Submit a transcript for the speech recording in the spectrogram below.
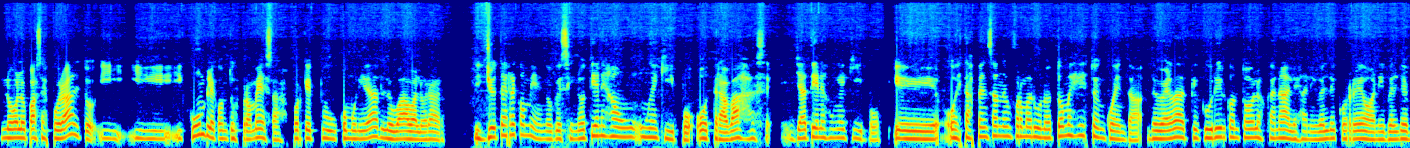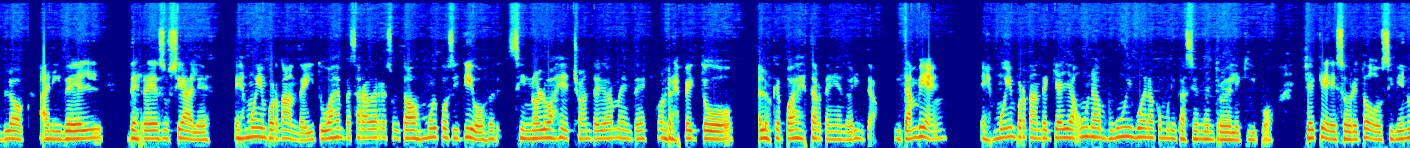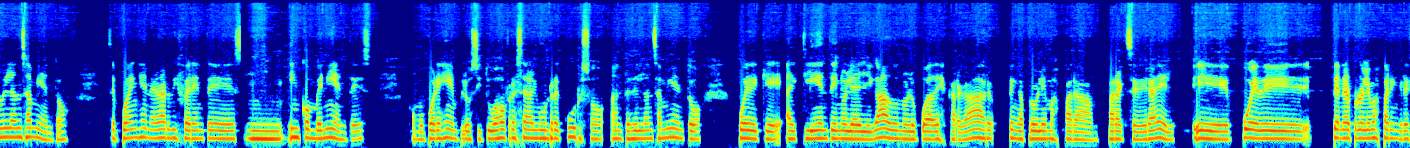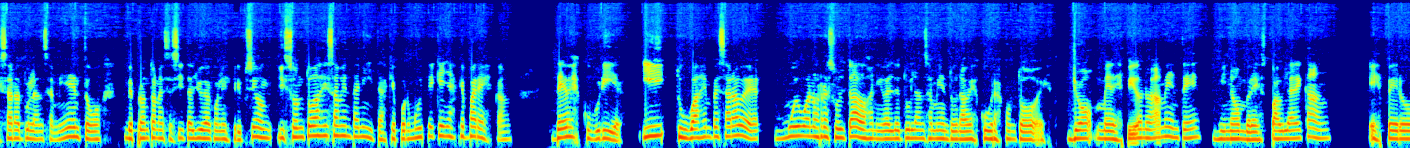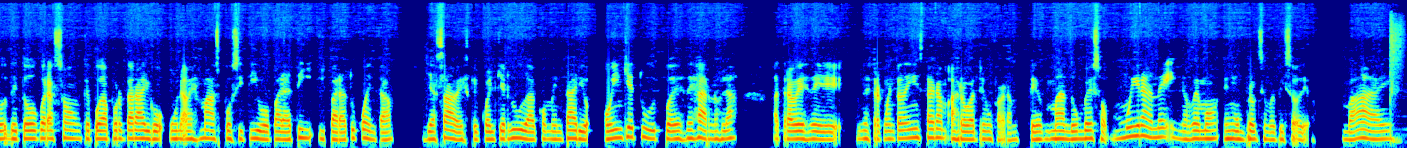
no lo pases por alto y, cumple con tus promesas, porque tu comunidad lo va a valorar. Yo te recomiendo que si no tienes aún un equipo o trabajas, ya tienes un equipo eh, o estás pensando en formar uno, tomes esto en cuenta. De verdad que cubrir con todos los canales a nivel de correo, a nivel de blog, a nivel de redes sociales es muy importante y tú vas a empezar a ver resultados muy positivos si no lo has hecho anteriormente con respecto a los que puedas estar teniendo ahorita. Y también es muy importante que haya una muy buena comunicación dentro del equipo ya que sobre todo si viene un lanzamiento, se pueden generar diferentes mm, inconvenientes, como por ejemplo, si tú vas a ofrecer algún recurso antes del lanzamiento, puede que al cliente no le haya llegado, no lo pueda descargar, tenga problemas para, acceder a él. Eh, puede tener problemas para ingresar a tu lanzamiento, de pronto necesita ayuda con la inscripción y son todas esas ventanitas que por muy pequeñas que parezcan, debes cubrir y tú vas a empezar a ver muy buenos resultados a nivel de tu lanzamiento una vez cubras con todo esto. Yo me despido nuevamente, mi nombre es Paula Decán, espero de todo corazón que pueda aportar algo una vez más positivo para ti y para tu cuenta. Ya sabes que cualquier duda, comentario o inquietud puedes dejárnosla a través de nuestra cuenta de Instagram arroba triunfagram. Te mando un beso muy grande y nos vemos en un próximo episodio. Bye.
